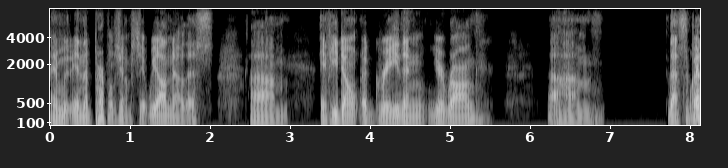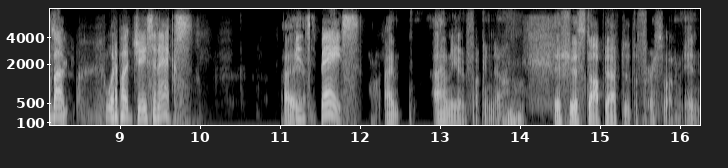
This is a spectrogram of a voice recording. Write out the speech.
and in the purple jumpsuit. We all know this. Um, if you don't agree, then you're wrong. Um, That's the What best. about we- what about Jason X I, in space? I don't even fucking know. They should have stopped after the first one. And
